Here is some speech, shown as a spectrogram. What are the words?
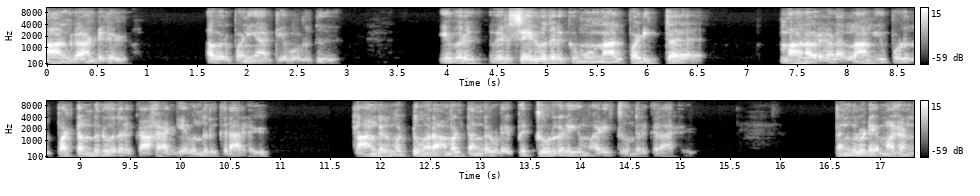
நான்கு ஆண்டுகள் அவர் பணியாற்றிய பொழுது இவர் இவர் சேர்வதற்கு முன்னால் படித்த மாணவர்களெல்லாம் இப்பொழுது பட்டம் பெறுவதற்காக அங்கே வந்திருக்கிறார்கள். தாங்கள் மட்டும் வராமல் தங்களுடைய பெற்றோர்களையும் அழைத்து வந்திருக்கிறார்கள். தங்களுடைய மகன்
